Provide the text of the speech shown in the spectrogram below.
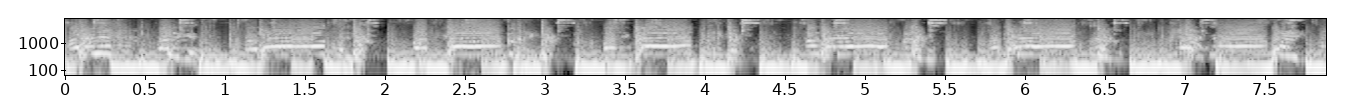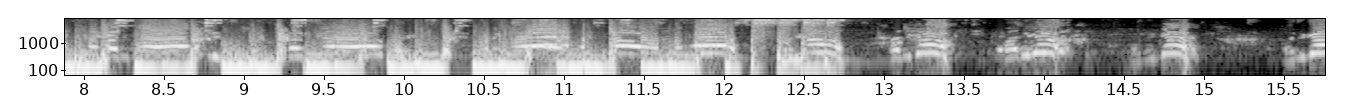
పరుగు పరుగు పరుగు పరుగు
